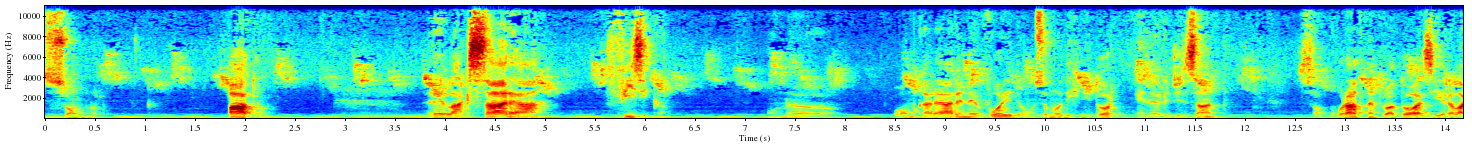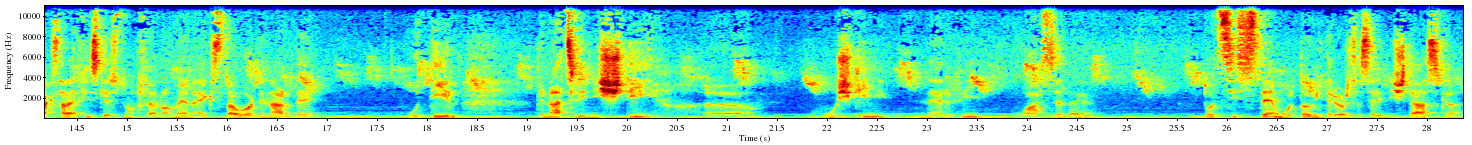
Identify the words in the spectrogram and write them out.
somnul. 4. Relaxarea fizică. Un uh, om care are nevoie de un somn odihnitor, energizant sau curat pentru a doua zi, relaxarea fizică este un fenomen extraordinar de util prin a-ți liniști uh, mușchii, nervii, oasele, tot sistemul tău interior să se liniștească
